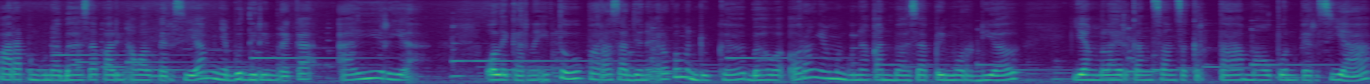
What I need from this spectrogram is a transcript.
Para pengguna bahasa paling awal Persia menyebut diri mereka Airia. Oleh karena itu, para sarjana Eropa menduga bahwa orang yang menggunakan bahasa primordial yang melahirkan Sanskerta maupun Persia,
